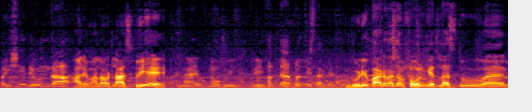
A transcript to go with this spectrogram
पैसे देऊन जा. अरे मला वाटलं आज फ्री आहे. नाही नो फ्री फ्री फक्त बत्तीस तारखेला. गुढीपाडव्याचा फोन घेतलास तू यार.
